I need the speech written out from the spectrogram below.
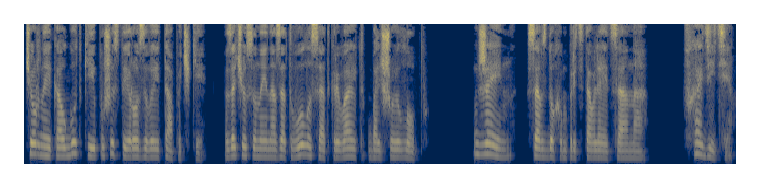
черные колготки и пушистые розовые тапочки. Зачесанные назад волосы открывают большой лоб. «Джейн», — со вздохом представляется она, — «входите».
